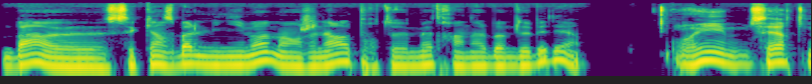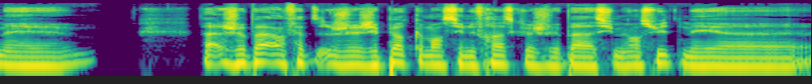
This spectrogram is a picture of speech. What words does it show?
bah c'est 15 balles minimum en général pour te mettre un album de BD. Oui, certes, mais enfin, je veux pas. En fait, j'ai peur de commencer une phrase que je vais pas assumer ensuite, mais euh,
